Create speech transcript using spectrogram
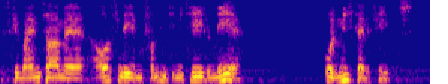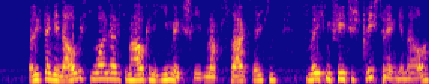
das gemeinsame Ausleben von Intimität und Nähe und nicht dein Fetisch. Weil ich es dann genau wissen wollte, habe ich dem Hauke eine E-Mail geschrieben und habe gefragt, welchen, von welchem Fetisch sprichst du denn genau?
